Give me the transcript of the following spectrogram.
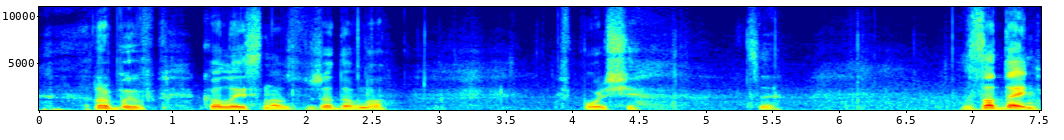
робив колись, ну вже давно Польщі. Це за день.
